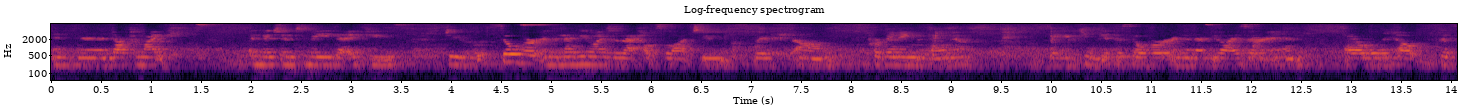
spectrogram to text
And then Dr. Mike had mentioned to me that if you do silver and the nebulizer, that helps a lot too with um, preventing pneumonia. So you can get the silver in the nebulizer and that'll really help because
